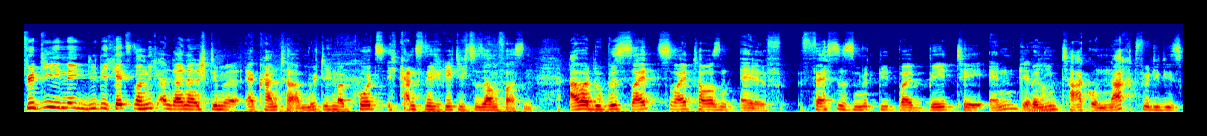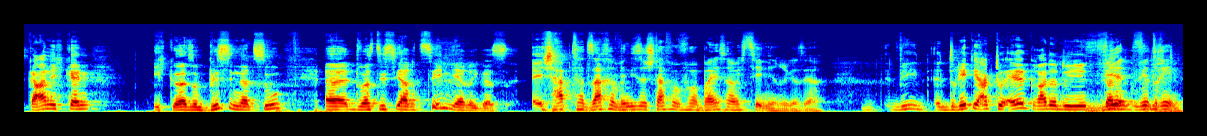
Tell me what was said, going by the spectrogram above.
für diejenigen, die dich jetzt noch nicht an deiner Stimme erkannt haben, möchte ich mal kurz, ich kann es nicht richtig zusammenfassen, aber du bist seit 2011 festes Mitglied bei BTN, genau. Berlin Tag und Nacht, für die, die es gar nicht kennen. Ich gehöre so ein bisschen dazu. Äh, du hast dieses Jahr Zehnjähriges. Ich habe Tatsache, wenn diese Staffel vorbei ist, habe ich Zehnjähriges, ja. Wie dreht ihr aktuell gerade die. Wir, wir drehen,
